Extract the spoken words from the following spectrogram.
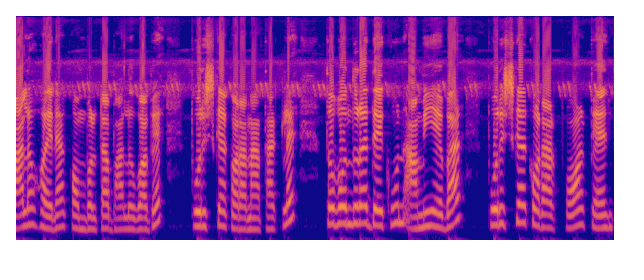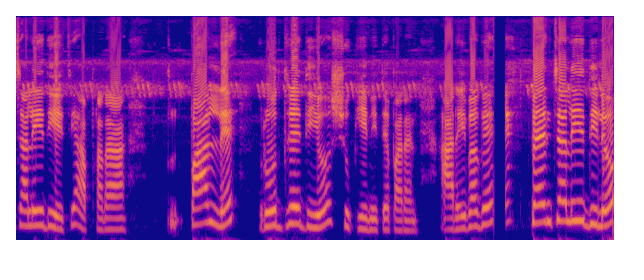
ভালো হয় না কম্বলটা ভালোভাবে পরিষ্কার করা না থাকলে। তো বন্ধুরা, দেখুন, আমি এবার পরিষ্কার করার পর ফ্যান চালিয়ে দিয়েছি। আপনারা পারলে রোদ্রে দিয়েও শুকিয়ে নিতে পারেন। আর এইভাবে ফ্যান চালিয়ে দিলেও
